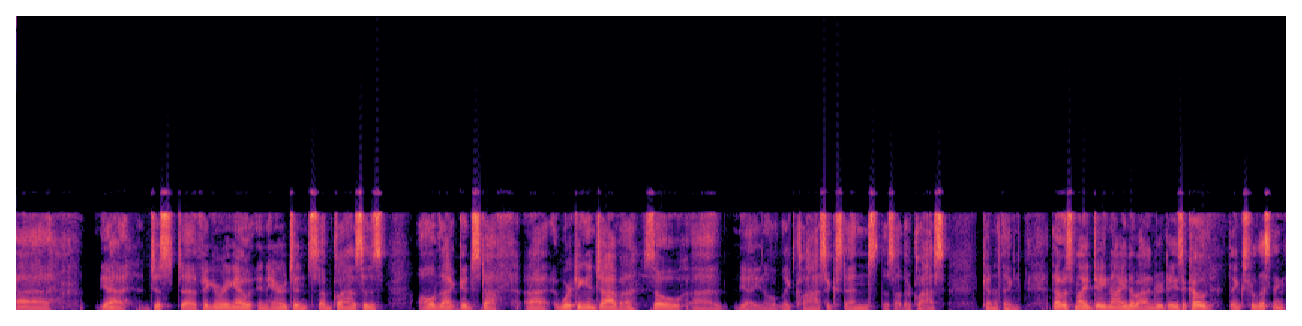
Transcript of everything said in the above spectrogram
uh, yeah, just uh, figuring out inheritance, subclasses, all of that good stuff. Uh, working in Java, so uh, yeah, you know, like class extends this other class kind of thing. That was my day nine of 100 days of code. Thanks for listening.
